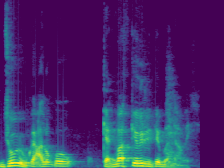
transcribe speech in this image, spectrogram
જોયું કે આ લોકો કેનવાસ કેવી રીતે બનાવે છે.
